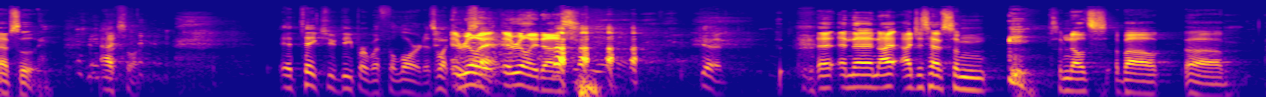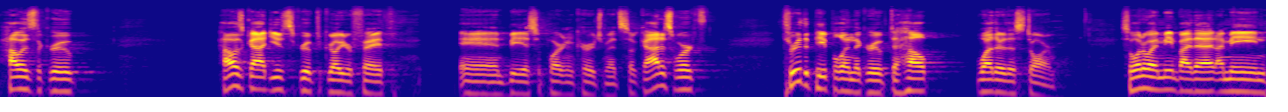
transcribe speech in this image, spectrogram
absolutely. Excellent. It takes you deeper with the Lord, is what It you're really, saying. it really does. Good. And then I, I just have some some notes about uh, how is the group, how has God used the group to grow your faith and be a support and encouragement. So God has worked through the people in the group to help weather the storm. So what do I mean by that? I mean,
